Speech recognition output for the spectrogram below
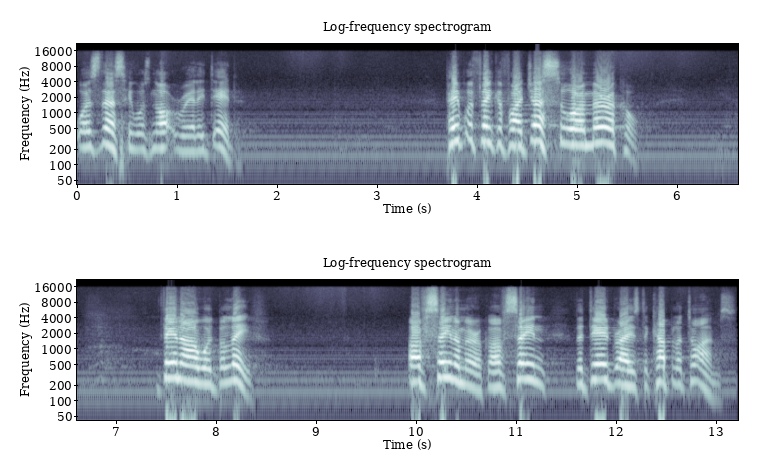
was this He was not really dead. People think if I just saw a miracle, then I would believe. I've seen a miracle. I've seen the dead raised a couple of times.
